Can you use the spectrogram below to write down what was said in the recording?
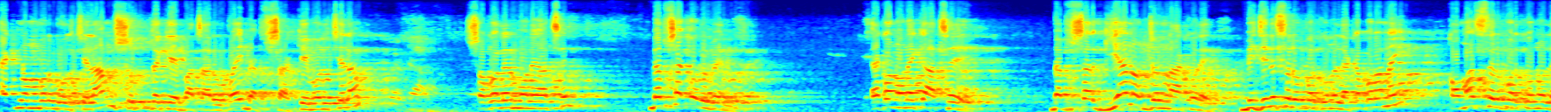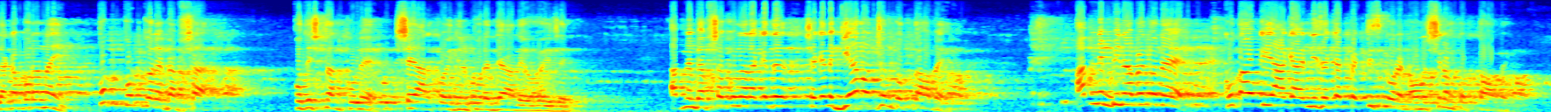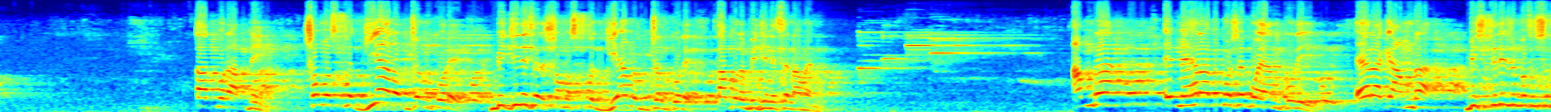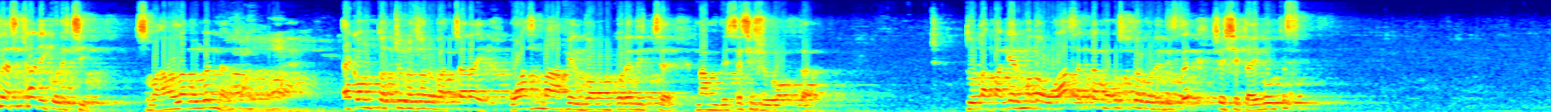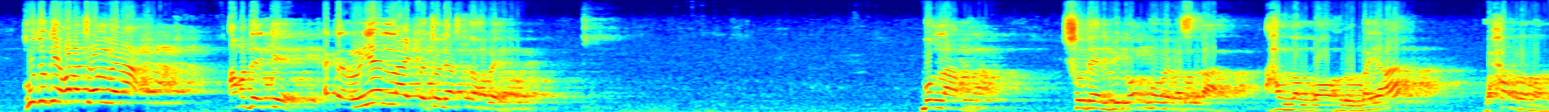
এক নম্বর বলছিলাম, সুদ থেকে বাঁচার উপায় ব্যবসা। কে বলছিলাম? সকলের মনে আছে? ব্যবসা করবেন। এখন অনেকে আছে ব্যবসার জ্ঞান অর্জন না করে বিজনেসের উপর কোনো লেখাপড়া নাই কমার্সের উপর কোনো লেখাপড়া নাই, ফুটফুট করে ব্যবসা প্রতিষ্ঠান খুলে সে আর কয়দিন পরে দেয়ালেও হয়ে যায়। আপনি ব্যবসা খোলা রাখে সেখানে জ্ঞান অর্জন করতে হবে। আপনি বিনা বেতনে কোথাও গিয়ে আগে নিজেকে প্র্যাকটিস করেন, অনুশীলন করতে হবে। তারপর আপনি সমস্ত জ্ঞান অর্জন করে বিজনেসের সমস্ত জ্ঞান অর্জন করে তারপরে বিজনেসে নামেন। আমরা এই মেহরাবে বসে বয়ান করি। এর আগে আমরা বিশ ত্রিশ বছর শুধু স্টাডি করেছি। সুবহানাল্লাহ বলবেন না? এখন তো ছোট ছোট বাচ্চারাই ওয়াজ মাহফিল গরম করে দিচ্ছে, নাম দিচ্ছে শিশু বক্তা। তোতা পাকের মতো ওয়াজ একটা মুখস্থ করে দিচ্ছে, সে সেটাই বলতেছে। হুজুকি হলে চলবে না। আমাদেরকে একটা রিয়েল লাইফে চলে আসতে হবে। বললাম, সুদের বিকল্প ব্যবস্থা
